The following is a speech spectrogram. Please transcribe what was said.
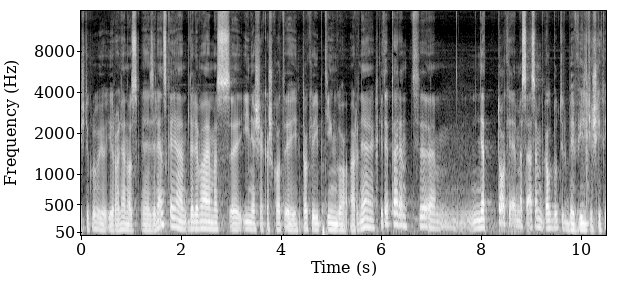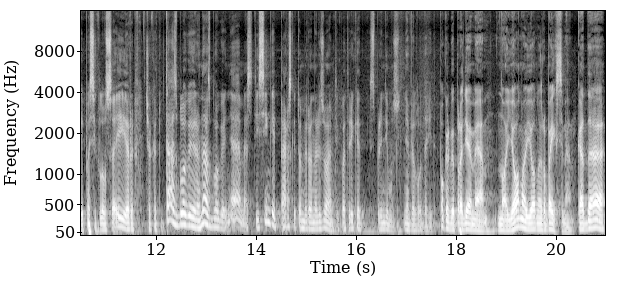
iš tikrųjų ir Olenos Zelenskaja dalyvavimas įnešė kažko tai tokio ypatingo, ar ne? Kitaip tariant, net tokie mes esame galbūt ir beviltiški, kai pasiklausai ir čia, kad tas blogai ir anas blogai. Ne, mes teisingai perskaitom ir analizuojam, tik pat reikia sprendimus nevėlu daryti. Pokalbį pradėjome nuo Jono, Jono ir baigsime. Kada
